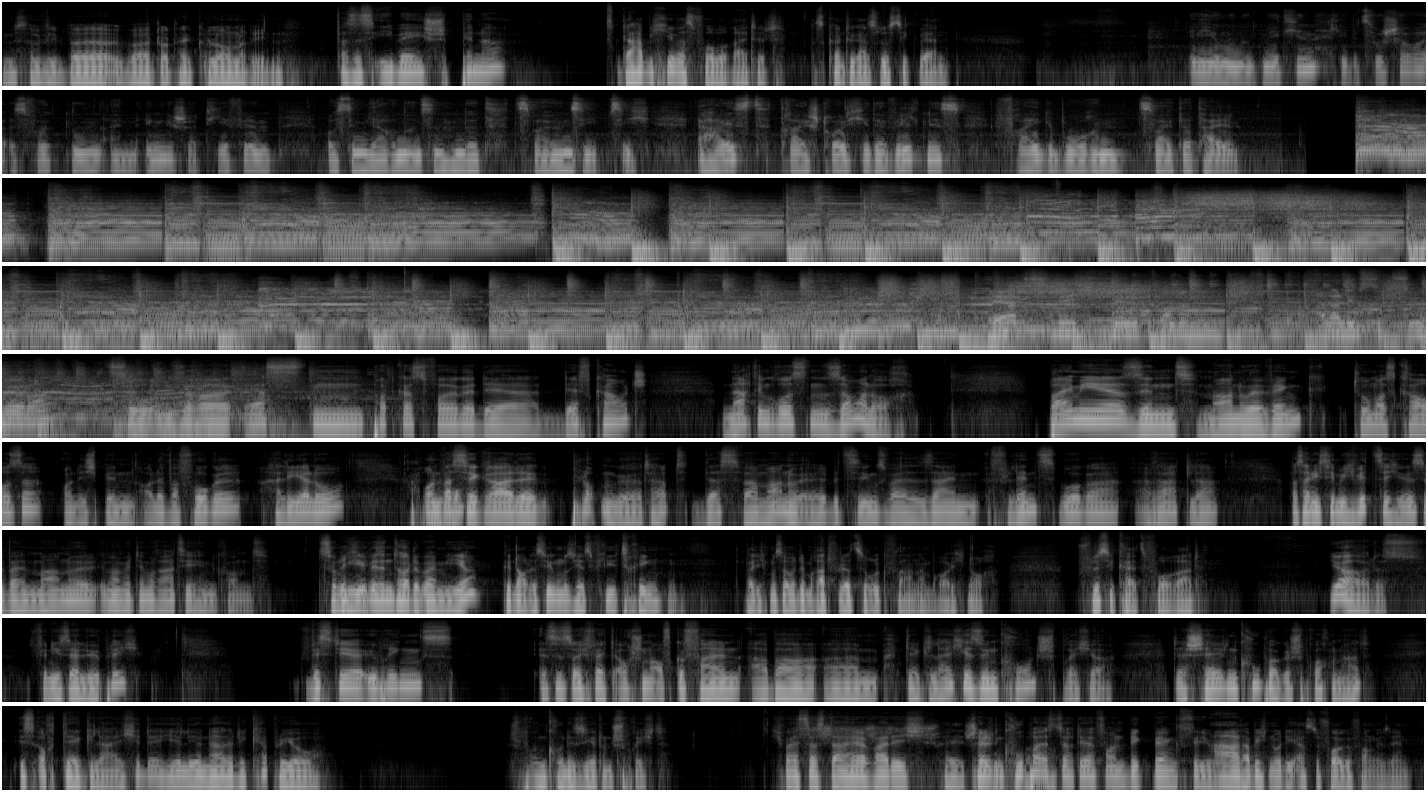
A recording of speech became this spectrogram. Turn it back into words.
Müssen wir über, über .NET Cologne reden. Was ist eBay-Spinner? Da habe ich hier was vorbereitet. Das könnte ganz lustig werden. Liebe Jungen und Mädchen, liebe Zuschauer, es folgt nun ein englischer Tierfilm aus dem Jahre 1972. Er heißt Drei Strolche der Wildnis, freigeboren, zweiter Teil. Willkommen, allerliebste Zuhörer, zu unserer ersten Podcast-Folge der Dev Couch nach dem großen Sommerloch. Bei mir sind Manuel Wenk, Thomas Krause und ich bin Oliver Vogel. Hallihallo. Hallo. Und was ihr gerade ploppen gehört habt, das war Manuel, beziehungsweise sein Flensburger Radler, was eigentlich ziemlich witzig ist, weil Manuel immer mit dem Rad hier hinkommt. Zu Richtig. mir, wir sind heute bei mir. Genau, deswegen muss ich jetzt viel trinken. Weil ich muss aber mit dem Rad wieder zurückfahren. Dann brauche ich noch Flüssigkeitsvorrat. Ja, das finde ich sehr löblich. Wisst ihr übrigens, es ist euch vielleicht auch schon aufgefallen, aber ähm, der gleiche Synchronsprecher, der Sheldon Cooper gesprochen hat, ist auch der gleiche, der hier Leonardo DiCaprio synchronisiert und spricht. Ich weiß das daher, weil ich. Sheldon Sheldon, Cooper. Cooper ist doch der von Big Bang Theory. Ah, da habe ich nur die erste Folge von gesehen.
